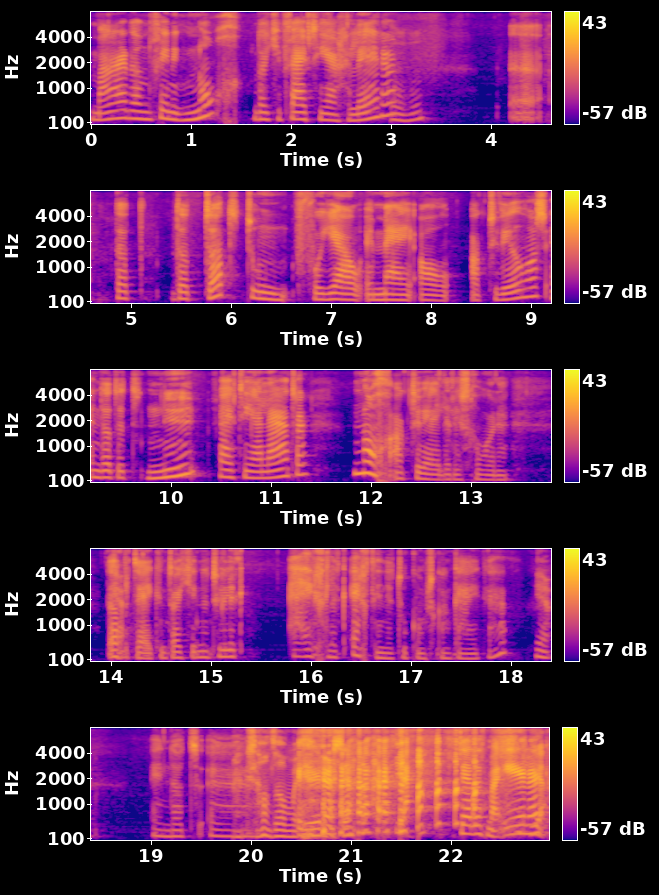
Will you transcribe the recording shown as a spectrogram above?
Maar dan vind ik nog dat je 15 jaar geleden. mhm. Dat, dat dat toen voor jou en mij al actueel was. En dat het nu, 15 jaar later, nog actueler is geworden. Dat Ja. betekent dat je natuurlijk eigenlijk echt in de toekomst kan kijken. Hè? Ja. En dat. eh, ik zal het allemaal eerlijk zeggen. ja, vertel het maar eerlijk.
